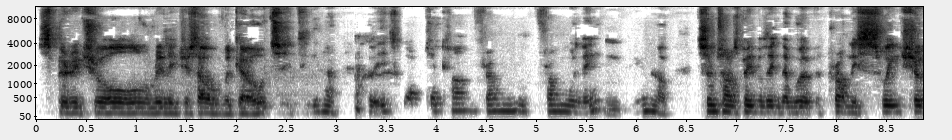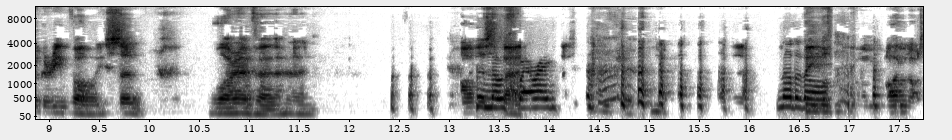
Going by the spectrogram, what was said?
spiritual, religious overcoat. It, you know, it's got to come from from within. You know, sometimes people think they work with probably sweet, sugary voice and whatever. And no swearing. not at people all. I'm not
